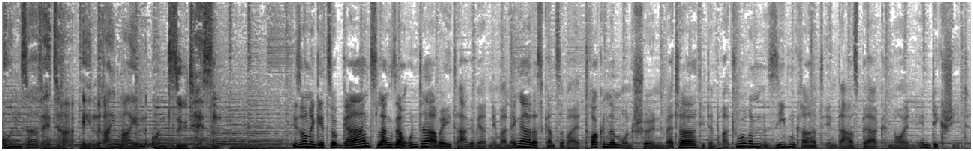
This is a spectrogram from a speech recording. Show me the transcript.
Unser Wetter in Rhein-Main und Südhessen. Die Sonne geht so ganz langsam unter, aber die Tage werden immer länger. Das Ganze bei trockenem und schönem Wetter. Die Temperaturen 7 Grad in Darsberg, 9 in Dickschied.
